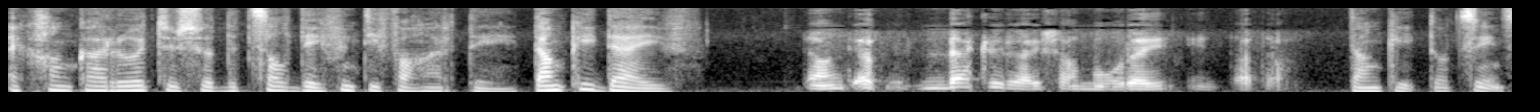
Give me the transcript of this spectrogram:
Ek gaan Karoo toe, so dit sal definitief 'n hart hê. Dankie Dave. Dank, lekker reis aan môre en tata. Dankie. Totsiens.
